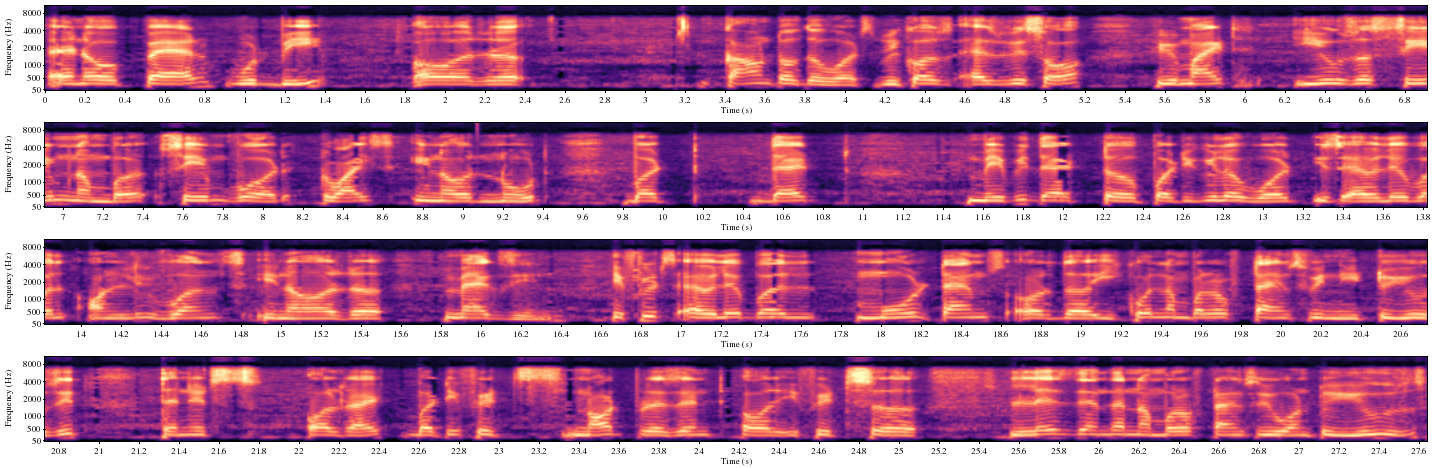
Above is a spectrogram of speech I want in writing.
and our pair would be our uh, count of the words because as we saw we might use the same number same word twice in our note but that maybe that uh, particular word is available only once in our uh, magazine. If it's available more times or the equal number of times we need to use it then it's all right. But if it's not present or if it's uh, less than the number of times we want to use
